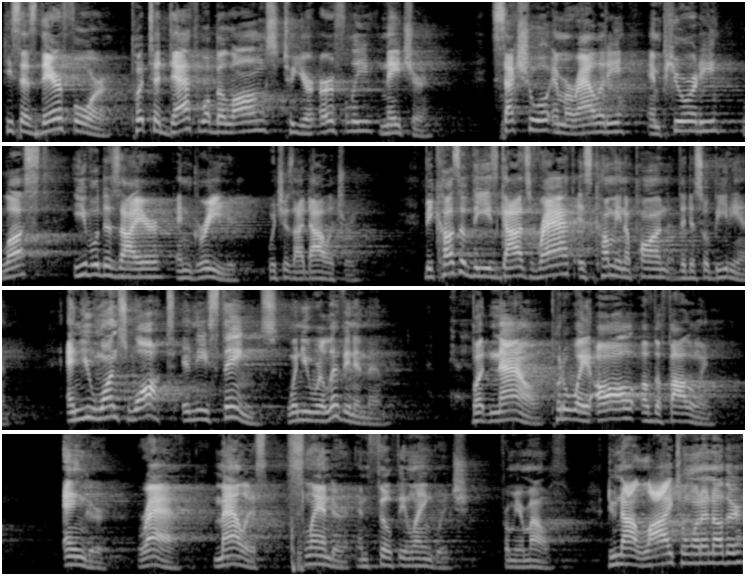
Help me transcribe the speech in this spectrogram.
He says, Therefore, put to death what belongs to your earthly nature sexual immorality, impurity, lust, evil desire, and greed, which is idolatry. Because of these, God's wrath is coming upon the disobedient. And you once walked in these things when you were living in them. But now, put away all of the following anger, wrath, malice slander, and filthy language from your mouth. Do not lie to one another,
